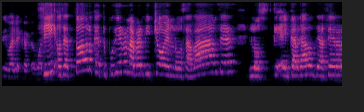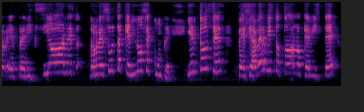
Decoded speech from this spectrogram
Sí, vale, cacahuate. Sí, o sea, todo lo que te pudieron haber dicho en los avances, los encargados de hacer eh, predicciones, resulta que no se cumple. Y entonces, pese a haber visto todo lo que viste,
